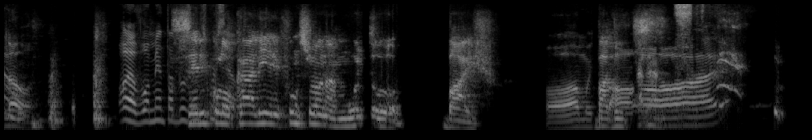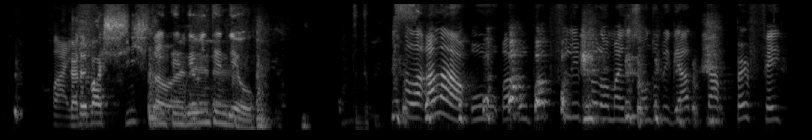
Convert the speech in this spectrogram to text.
Não. Olha, eu vou aumentar 200%. Se ele colocar ali, ele funciona muito baixo. Ó, muito Badum. bom. Ó, Vai. O cara é baixista, Quem mano. entendeu, entendeu. Olha lá, o, o próprio Felipe falou, mas o som do Bigato tá perfeito.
